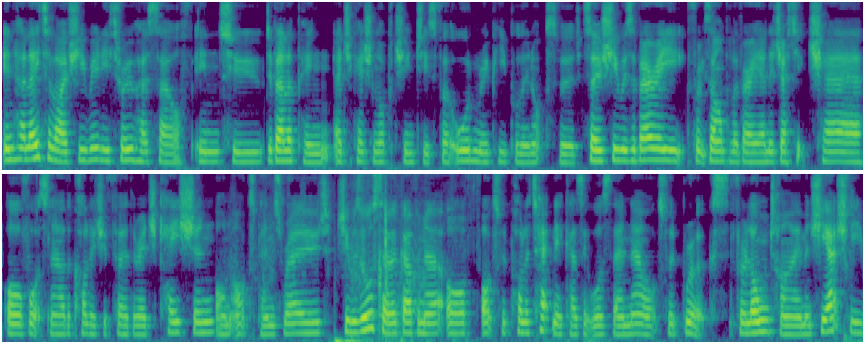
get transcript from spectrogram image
in her later life, she really threw herself into developing educational opportunities for ordinary people in Oxford. So she was a very, for example, a very energetic chair of what's now the College of Further Education on Oxpens Road. She was also a governor of Oxford Polytechnic, as it was then, now Oxford Brookes, for a long time, and she actually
